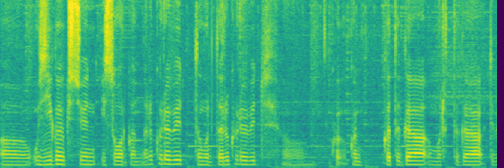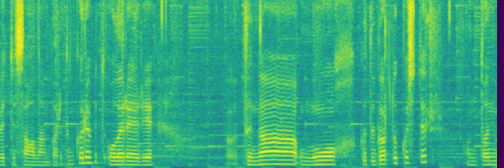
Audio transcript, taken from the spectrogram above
Э, УЗИга өксен ис органнары көрөбүт, тымырдары көрөбүт, э, кытыга, ымыртыга төбөттен сагалан бардын көрөбүт. Олар әрі тыңа, уңох, кытыгар көстөр, онтон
